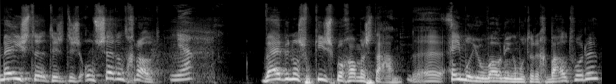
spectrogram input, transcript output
meeste, het is, het is ontzettend groot. Ja. Wij hebben in ons verkiezingsprogramma staan. Uh, 1 miljoen woningen moeten er gebouwd worden.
